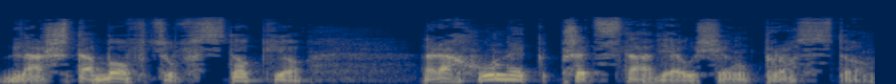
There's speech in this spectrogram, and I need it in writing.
Dla sztabowców z Tokio rachunek przedstawiał się prosto.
